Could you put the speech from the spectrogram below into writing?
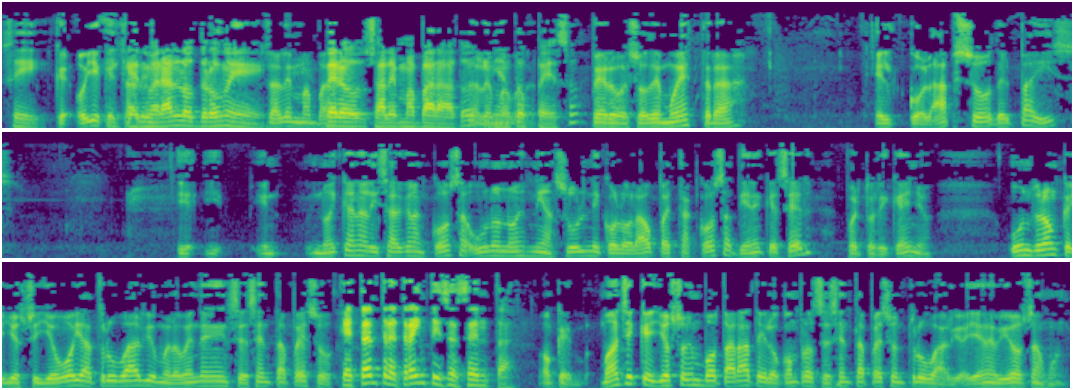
Sí. Que, oye, que, y que no eran los drones. Salen más baratos. Pero salen más baratos, 500 pesos. Pero eso demuestra el colapso del país y, no hay que analizar gran cosa, uno no es ni azul ni colorado para estas cosas, tiene que ser puertorriqueño. Un dron que yo, si yo voy a True Value, me lo venden en 60 pesos. Que está entre 30 y 60. Ok, vamos a decir que yo soy un botarate y lo compro a 60 pesos en True Value, allá en el Viejo San Juan,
